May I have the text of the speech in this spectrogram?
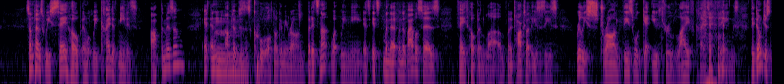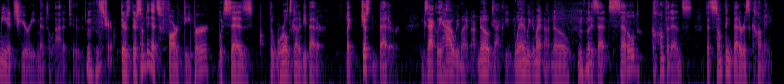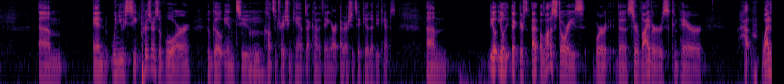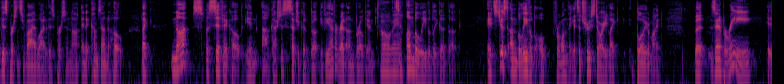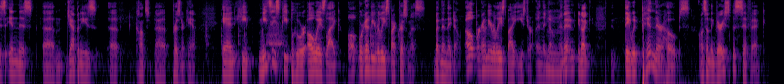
sometimes we say hope, and what we kind of mean is optimism. And, and Mm. optimism is cool. Don't get me wrong, but it's not what we mean. It's it's when the when the Bible says faith, hope, and love. When it talks about these as these really strong, these will get you through life kinds of things. They don't just mean a cheery mental attitude. Mm-hmm. It's true. There's there's something that's far deeper, which says the world's going to be better, like just better. Exactly how we might not know, exactly when we might not know, but it's that settled confidence that something better is coming. Um, and when you see prisoners of war who go into concentration camps, that kind of thing, or I I should say POW camps, um, you'll, you'll like there's a, a lot of stories where the survivors compare how, why did this person survive why did this person not and it comes down to hope. Like not specific hope in oh gosh this is such a good book. If you haven't read unbroken Oh it's man. an unbelievably good book. It's just unbelievable for one thing. It's a true story like blow your mind. But Zamperini is in this um, Japanese uh, con- uh, prisoner camp, and he meets these people who are always like, "Oh, we're going to be released by Christmas," but then they don't. "Oh, we're going to be released by Easter," and they don't. And then you know, like they would pin their hopes on something very specific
